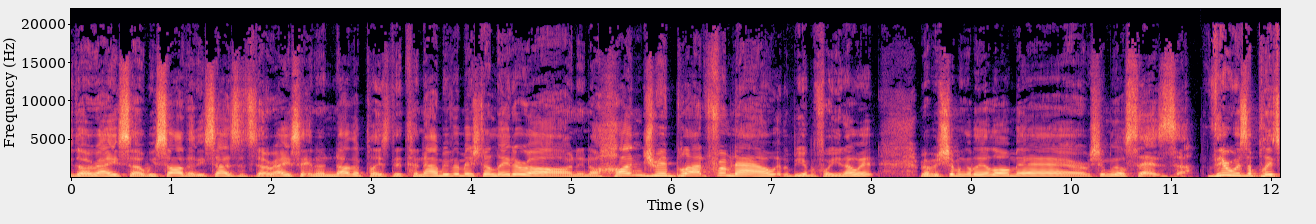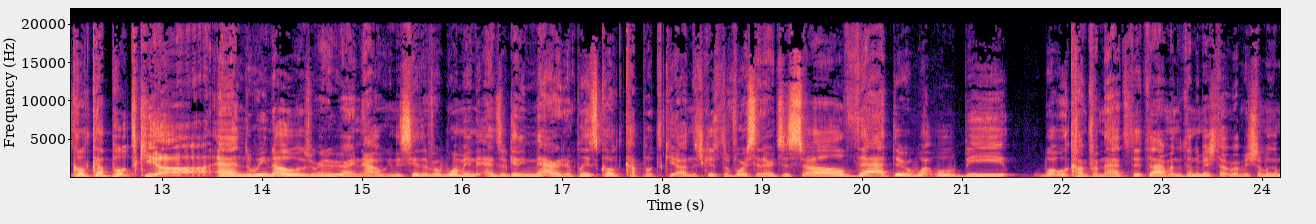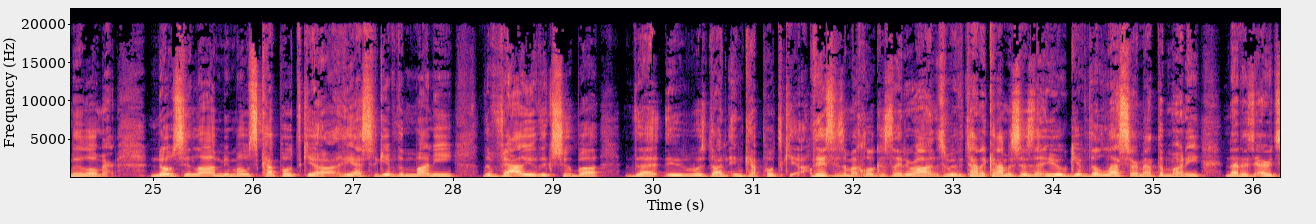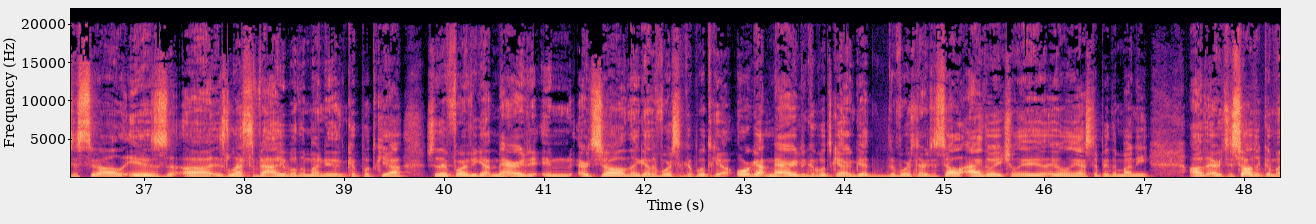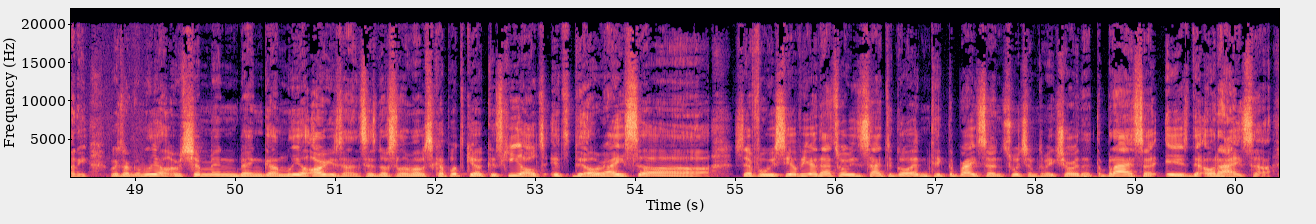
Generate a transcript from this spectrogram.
Daraisa. We saw that he says it's Daraisa in another place. The Tanam we have a Mishnah later on in a hundred blot from now. It'll be here before you know it. Rabbi Shimon Gamliel Omer. Shimon says there was a place called Kapotkia, and we know as we're going to be right now, we're going to see that if a woman ends up getting married in a place called Kapotkia, and she gets divorced in Eretz Yisrael, that there what will be what will come from that? It's the time. We're the Mishnah. Rabbi Shimon Gamliel. No sinla mimos kapotkia. He has to give the money, the value of the ksuba that was done in kapotkia. This is a machlokas later on. So the Tanakama says that you give the lesser amount of money, and that is Eretz Yisrael is uh, is less valuable the money than kapotkia. So therefore, if you got married in Eretz Yisrael and then got divorced in kapotkia, or got married in kapotkia and get divorced in Eretz Yisrael, either way, he only has to pay the money of Eretz Yisrael money. Whereas Shimon ben Gamliel argues on and says no because he holds it's the Oraisa. So therefore, we see over here that's why we decide to go ahead and take the Brisa and switch them to make sure that the Brisa is the Oraisa.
